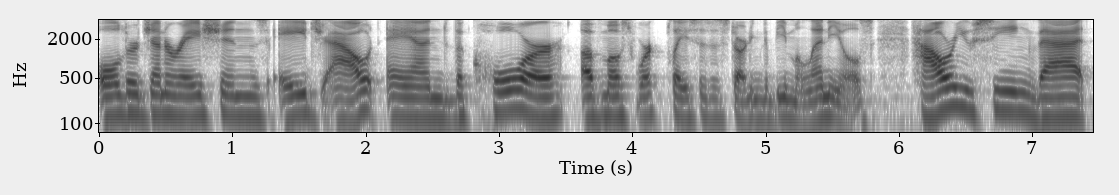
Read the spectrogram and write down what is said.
older generations age out, and the core of most workplaces is starting to be millennials. How are you seeing that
